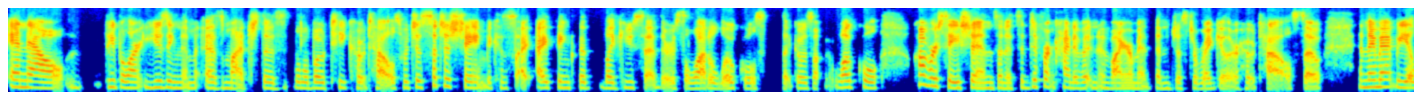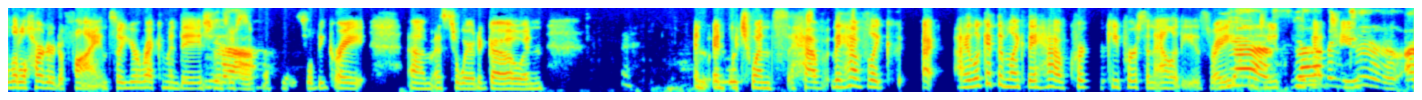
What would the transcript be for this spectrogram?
and now people aren't using them as much those little boutique hotels which is such a shame because I, I think that like you said there's a lot of locals that goes on local conversations and it's a different kind of an environment than just a regular hotel so and they might be a little harder to find so your recommendations yeah. will be great um, as to where to go and and, and which ones have they have like I, I look at them like they have quirky personalities, right? Yes, yeah, they too? do. I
